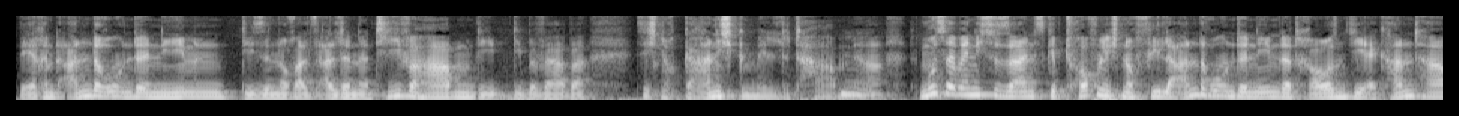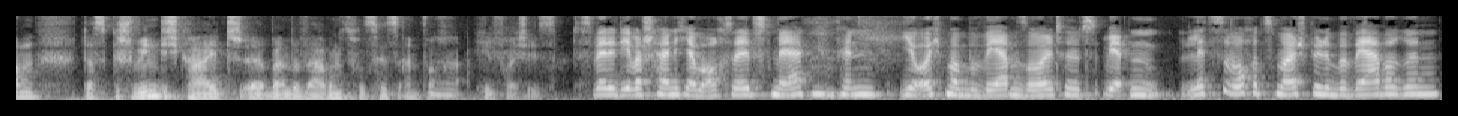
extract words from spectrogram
während andere Unternehmen, die sie noch als Alternative haben, die, die Bewerber, sich noch gar nicht gemeldet haben. Mhm. Ja. Das muss aber nicht so sein. Es gibt hoffentlich noch viele andere Unternehmen da draußen, die erkannt haben, dass Geschwindigkeit äh, beim Bewerbungsprozess einfach ja. hilfreich ist. Das werdet ihr wahrscheinlich aber auch selbst merken, wenn ihr euch euch mal bewerben solltet. Wir hatten letzte Woche zum Beispiel eine Bewerberin,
